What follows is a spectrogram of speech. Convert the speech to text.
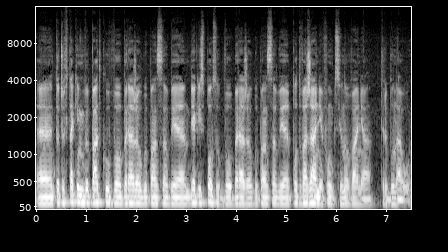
e, to czy w takim wypadku wyobrażałby pan sobie, w jaki sposób wyobrażałby pan sobie podważanie funkcjonowania Trybunału?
